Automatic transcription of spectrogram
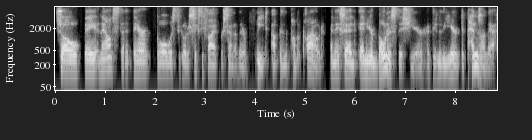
So they announced that their goal was to go to 65% of their fleet up in the public cloud. And they said, and your bonus this year at the end of the year depends on that.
